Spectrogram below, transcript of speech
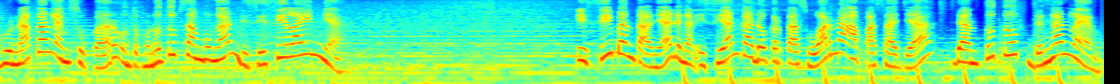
Gunakan lem super untuk menutup sambungan di sisi lainnya. Isi bantalnya dengan isian kado kertas warna apa saja dan tutup dengan lem.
